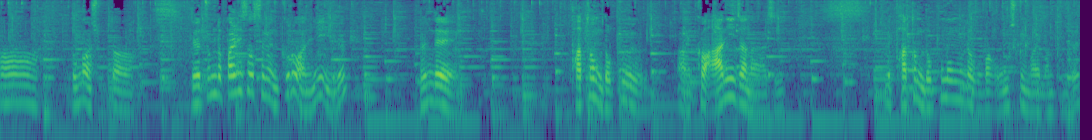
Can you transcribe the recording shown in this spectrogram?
아, 너무 아쉽다. 내가 좀 더 빨리 썼으면 끌어왔니, 이를? 근데, 바텀 노프, 아, 그거 아니잖아, 아직. 근데 바텀 노프 먹는다고 막 엄청 말 많던데?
